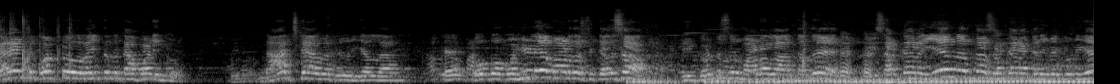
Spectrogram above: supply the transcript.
ಕರೆಂಟ್ ಕೊಟ್ಟು ರೈತರನ್ನ ಕಾಪಾಡಿದ್ರು ನಾಚಿಕೆ ಆಗ್ಬೇಕು ಇವರಿಗೆಲ್ಲ ಒಬ್ಬ ಮಹಿಳೆ ಮಾಡಿದಷ್ಟು ಕೆಲಸ ಈ ಗಂಡಸರು ಮಾಡಲ್ಲ ಅಂತಂದ್ರೆ ಈ ಸರ್ಕಾರ ಏನಂತ ಸರ್ಕಾರ ಕರಿಬೇಕು ಇವರಿಗೆ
